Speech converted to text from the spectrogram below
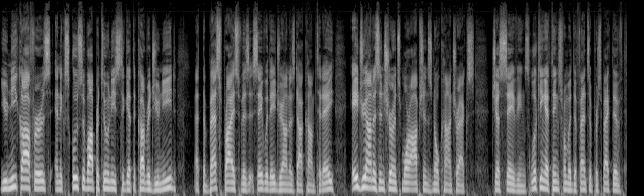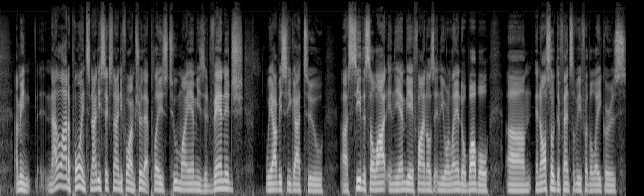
unique offers, and exclusive opportunities to get the coverage you need at the best price. Visit savewithadrianas.com today. Adriana's Insurance, more options, no contracts just savings. Looking at things from a defensive perspective, I mean, not a lot of points, 96 94. I'm sure that plays to Miami's advantage. We obviously got to uh, see this a lot in the NBA Finals in the Orlando bubble, um, and also defensively for the Lakers.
